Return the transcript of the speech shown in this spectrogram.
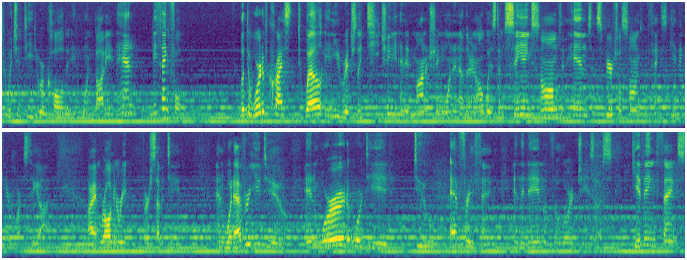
to which indeed you are called in one body. And be thankful. Let the word of Christ dwell in you richly, teaching and admonishing one another in all wisdom, singing psalms and hymns and spiritual songs with thanksgiving in your hearts to God. All right, we're all going to read verse 17. And whatever you do, in word or deed, do everything in the name of the Lord Jesus, giving thanks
